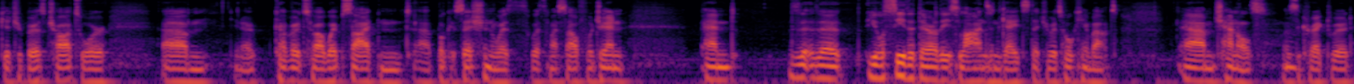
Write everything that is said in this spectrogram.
get your birth chart or um, you know, cover to our website and uh, book a session with with myself or Jen. And the, the you'll see that there are these lines and gates that you were talking about. Um, channels was mm. the correct word.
